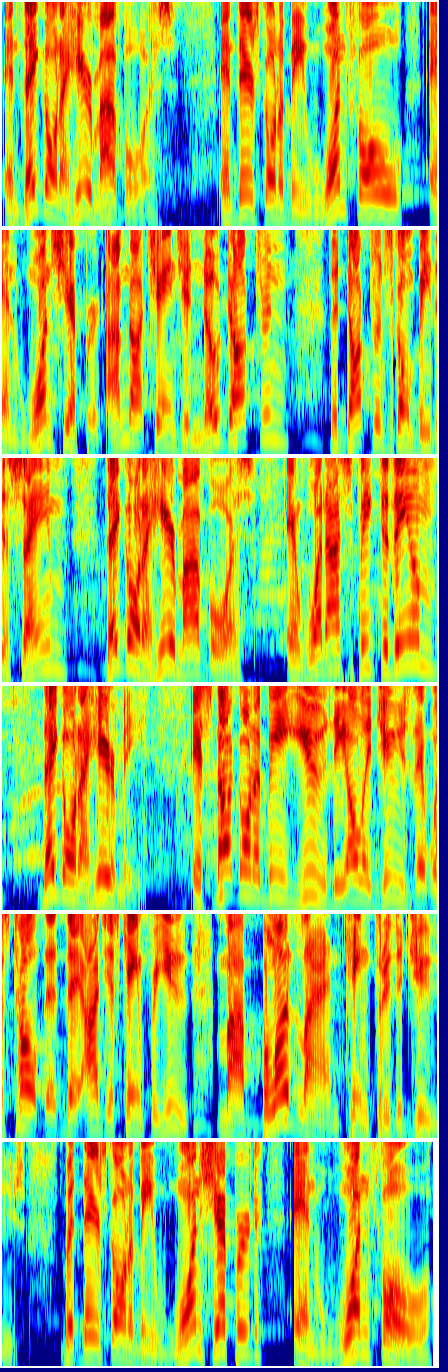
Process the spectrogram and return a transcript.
and they're going to hear my voice. And there's going to be one fold and one shepherd. I'm not changing no doctrine. The doctrine's going to be the same. They're going to hear my voice. And when I speak to them, they're going to hear me. It's not going to be you, the only Jews that was taught that, that I just came for you. My bloodline came through the Jews but there's going to be one shepherd and one fold.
